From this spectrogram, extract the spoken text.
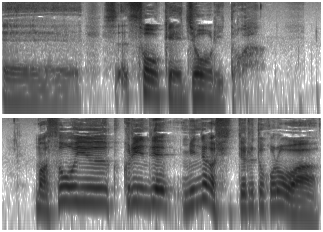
えー、早慶上理とか、まあそういうくくりでみんなが知ってるところは、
